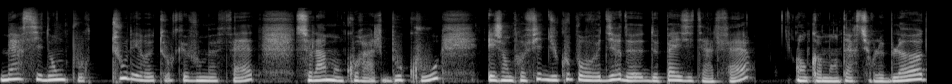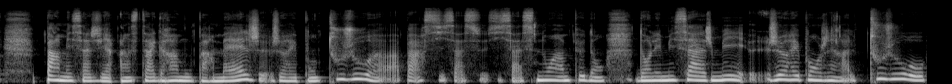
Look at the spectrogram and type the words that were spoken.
Merci donc pour tous les retours que vous me faites. Cela m'encourage beaucoup et j'en profite du coup pour vous dire de ne pas hésiter à le faire en commentaire sur le blog, par message via Instagram ou par mail. Je, réponds toujours, à part si ça, se, noie un peu dans, dans les messages, mais je réponds en général toujours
